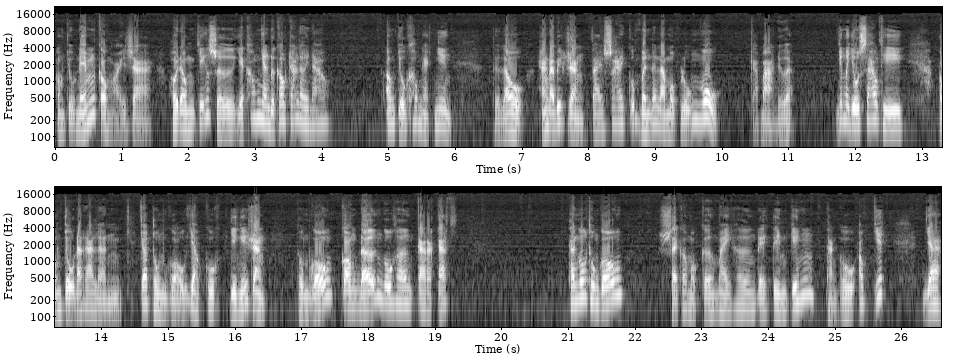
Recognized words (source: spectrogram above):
Ông chủ ném câu hỏi ra hội đồng chiến sự và không nhận được câu trả lời nào. Ông chủ không ngạc nhiên. Từ lâu, hắn đã biết rằng tài sai của mình đó là một lũ ngu cả ba đứa. Nhưng mà dù sao thì ông chủ đã ra lệnh cho thùng gỗ giao cuộc vì nghĩ rằng thùng gỗ còn đỡ ngu hơn Caracas. Thằng ngu thùng gỗ sẽ có một cơ may hơn để tìm kiếm thằng ngu ốc chích và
